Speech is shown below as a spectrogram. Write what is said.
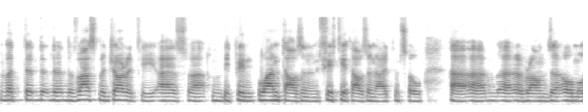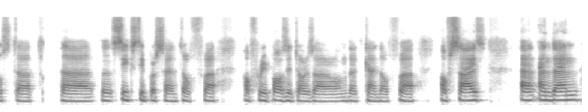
but the, vast majority has uh, between 1,000 and 50,000 items, so uh, uh, around almost 60% of uh, of repositories are on that kind of uh, of size. Uh, and then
